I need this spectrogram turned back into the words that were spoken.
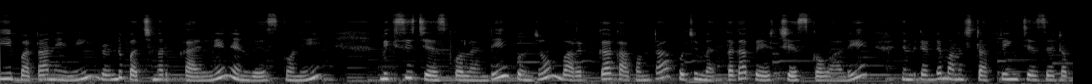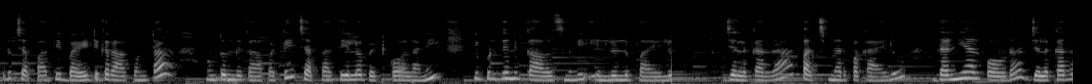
ఈ బఠానీని రెండు పచ్చిమిరపకాయలని నేను వేసుకొని మిక్సీ చేసుకోవాలండి. కొంచెం బరగ్గా కాకుండా కొంచెం మెత్తగా పేస్ట్ చేసుకోవాలి. ఎందుకంటే మనం స్టఫింగ్ చేసేటప్పుడు చపాతీ బయటికి రాకుండా ఉంటుంది కాబట్టి చపాతీలో పెట్టుకోవాలని. ఇప్పుడు దీనికి కావాల్సినవి ఎల్లుల్లిపాయలు జీలకర్ర పచ్చిమిరపకాయలు ధనియాల పౌడర్ జీలకర్ర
